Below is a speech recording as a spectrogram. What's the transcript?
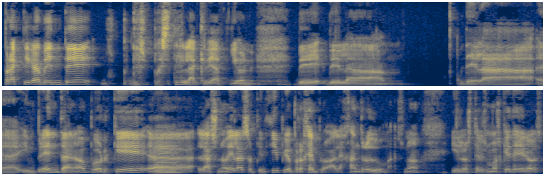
prácticamente después de la creación de la de la eh, imprenta, ¿no? Porque eh, mm. las novelas al principio, por ejemplo, Alejandro Dumas, ¿no? Y Los Tres Mosqueteros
